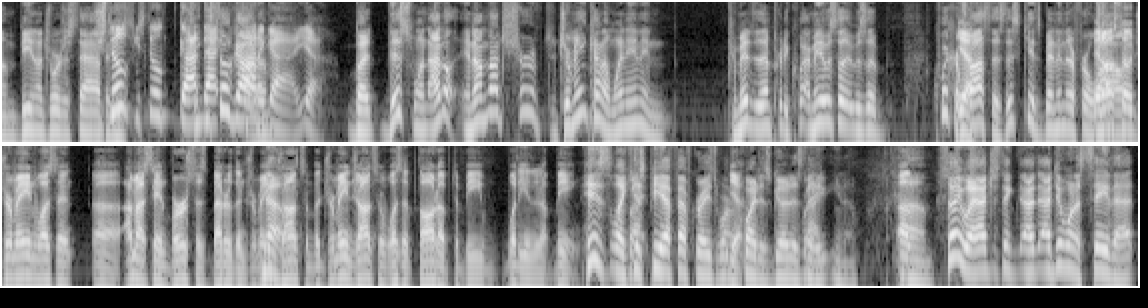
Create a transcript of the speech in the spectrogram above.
um, being on Georgia staff. You still, you still got that still got kind of guy. Yeah. But this one, I don't, and I'm not sure if Jermaine kind of went in and committed to them pretty quick. I mean, it was a, it was a quicker Yeah. process. This kid's been in there for a while. and also Jermaine wasn't. Uh, I'm not saying Verse is better than Jermaine No. Johnson, but Jermaine Johnson wasn't thought of to be what he ended up being. his like his PFF grades weren't Yeah. quite as good as Right. they, you know. Uh, um, so anyway, I just think I, I do want to say that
